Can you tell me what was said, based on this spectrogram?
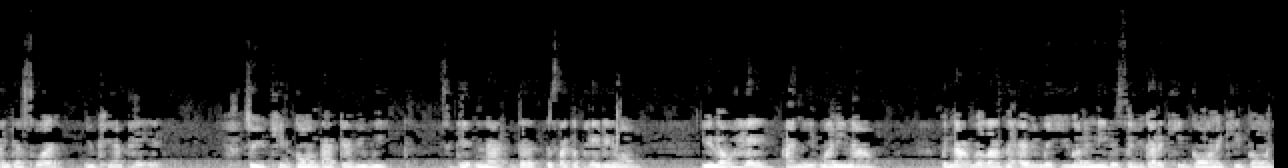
And guess what? You can't pay it. So you keep going back every week to getting that, that it's like a payday loan. You know, hey, I need money now. But not realizing every week you're going to need it. So you got to keep going and keep going.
